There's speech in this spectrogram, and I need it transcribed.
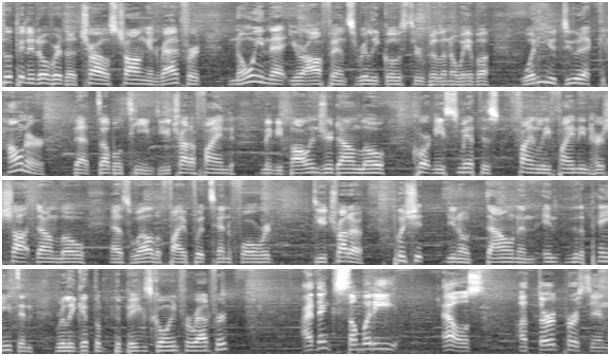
flipping it over to Charles Chong and Radford, knowing that your offense really goes through Villanueva, what do you do to counter that double team? Do you try to find maybe Bollinger down low? Courtney Smith is finally finding her shot down low as well, the five foot ten forward. Do you try to push it, you know, down and into the paint and really get the, the bigs going for Radford? I think somebody else, a third person,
